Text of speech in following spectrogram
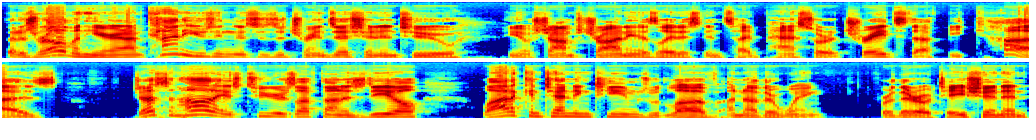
that is relevant here. And I'm kind of using this as a transition into, you know, Shams Charania's latest inside pass sort of trade stuff because Justin Holiday has two years left on his deal. A lot of contending teams would love another wing for their rotation. And,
